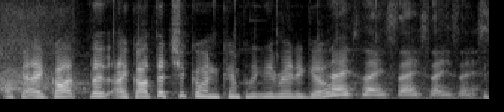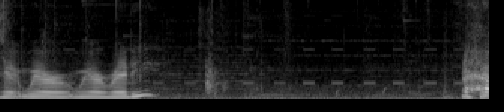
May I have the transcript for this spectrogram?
Okay, I got the I got the chicken one completely ready to go. Nice, nice, nice, nice, nice. Okay, we are we are ready. Okay,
